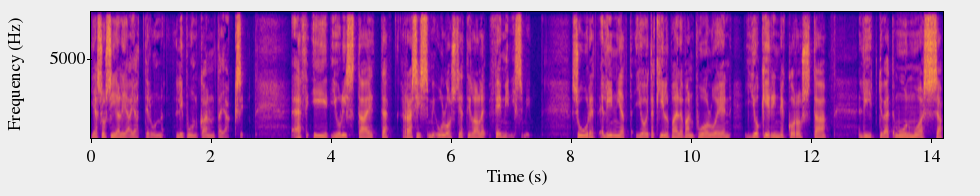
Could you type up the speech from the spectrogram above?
ja sosiaaliajattelun lipun kantajaksi. FI julistaa, että rasismi ulos ja tilalle feminismi. Suuret linjat, joita kilpailevan puolueen Jokirinne korostaa, liittyvät muun muassa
